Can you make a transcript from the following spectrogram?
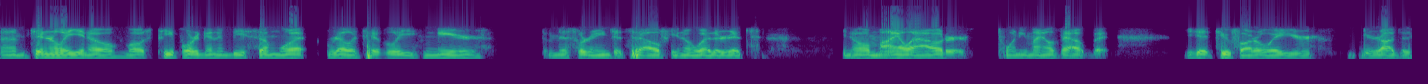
um, generally, you know, most people are going to be somewhat relatively near the missile range itself, you know, whether it's, you know, a mile out or 20 miles out, but you get too far away, you're your odds of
